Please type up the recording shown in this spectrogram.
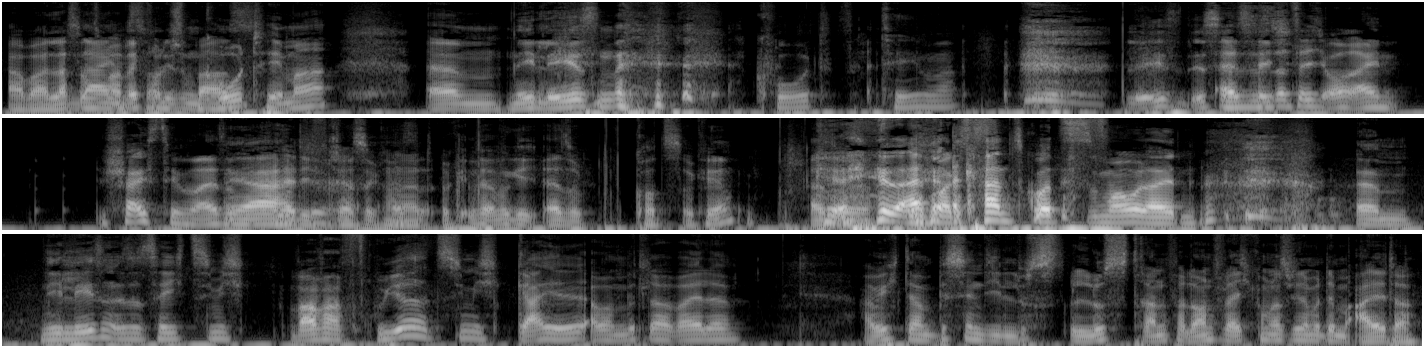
aber lass uns Nein, mal weg von diesem. Code-Thema. Ähm, nee, lesen. Code-Thema. lesen ist Also, es tatsächlich... ist natürlich auch ein Scheißthema. Also ja, halt die. Fresse, Konrad. Also, Okay, wirklich, also kurz, okay? Also, okay, einfach ganz kurz zum Maul halten. ähm, nee, lesen ist tatsächlich ziemlich, war, war früher ziemlich geil, aber mittlerweile habe ich da ein bisschen die Lust, Lust dran verloren. Vielleicht kommt das wieder mit dem Alter.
